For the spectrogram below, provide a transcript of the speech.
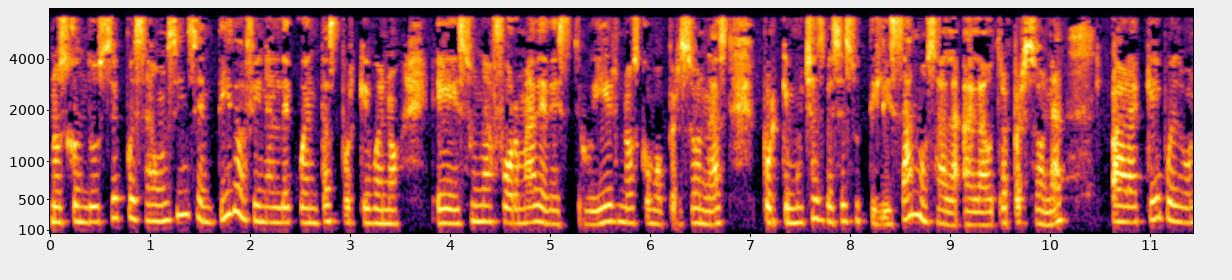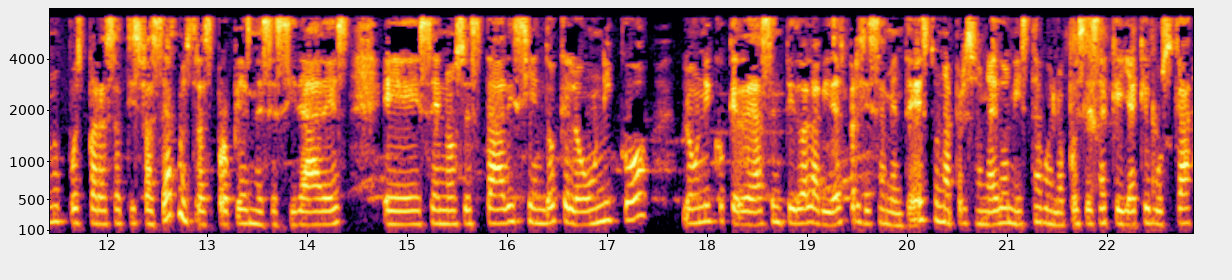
Nos conduce pues a un sinsentido a final de cuentas porque bueno, es una forma de destruirnos como personas porque muchas veces utilizamos a la, a la otra persona ¿Para qué? Pues bueno, pues para satisfacer nuestras propias necesidades. Eh, se nos está diciendo que lo único, lo único que da sentido a la vida es precisamente esto. Una persona hedonista, bueno, pues es aquella que busca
